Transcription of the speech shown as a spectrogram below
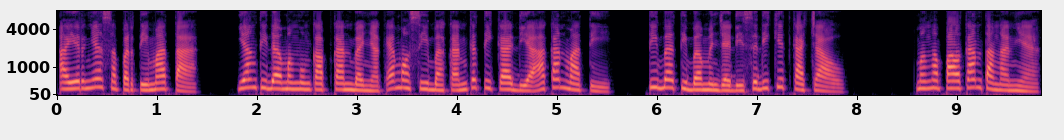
Airnya seperti mata, yang tidak mengungkapkan banyak emosi bahkan ketika dia akan mati. Tiba-tiba menjadi sedikit kacau. Mengepalkan tangannya,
